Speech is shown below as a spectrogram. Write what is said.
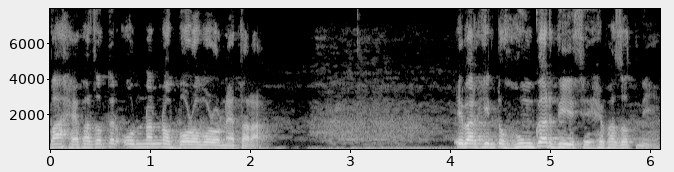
বা হেফাজতের অন্যান্য বড় বড় নেতারা এবার কিন্তু হুঙ্কার দিয়েছে হেফাজত নিয়ে।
